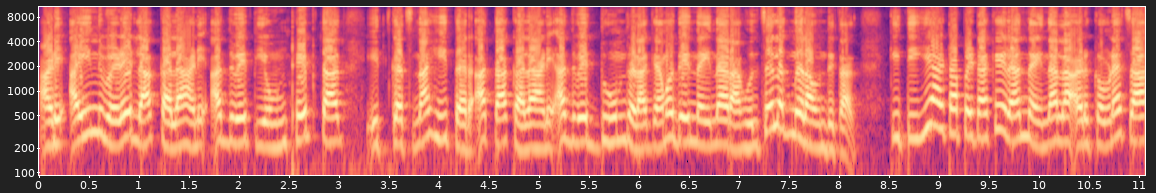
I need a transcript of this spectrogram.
आणि ऐन वेळेला कला आणि अद्वैत येऊन ठेपतात. इतकंच नाही तर आता कला आणि अद्वैत धूम धडाक्यामध्ये नैना राहुलचं लग्न लावून देतात. कितीही आटापेटा केला नैनाला अडकवण्याचा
